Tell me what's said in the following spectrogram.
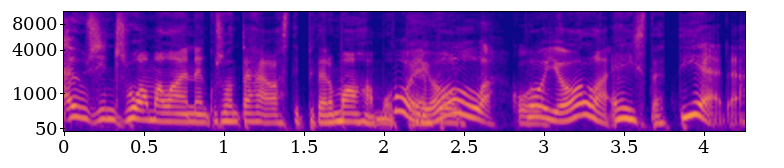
täysin suomalainen, kun se on tähän asti pitänyt maahanmuuttajien Voi olla, kun. Voi olla, ei sitä tiedä.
